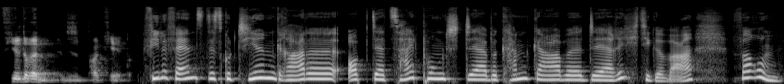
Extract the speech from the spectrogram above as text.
viel drin in diesem Paket. Viele Fans diskutieren gerade, ob der Zeitpunkt der Bekanntgabe der richtige war. Warum?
